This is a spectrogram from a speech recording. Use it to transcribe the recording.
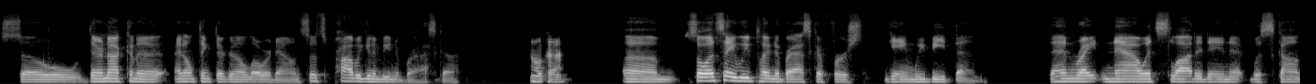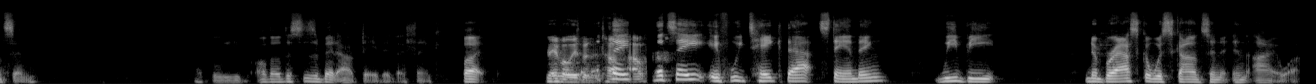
So they're not going to, I don't think they're going to lower down. So it's probably going to be Nebraska. Okay. Um, so let's say we play Nebraska first game, we beat them. Then right now it's slotted in at Wisconsin, I believe. Although this is a bit outdated, I think. But They've always been a tough say, out. let's say if we take that standing, we beat Nebraska, Wisconsin, and Iowa.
